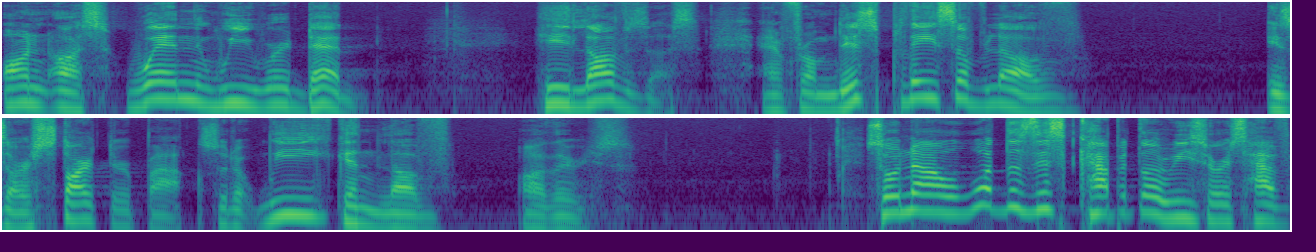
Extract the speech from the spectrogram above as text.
on us when we were dead. He loves us. And from this place of love is our starter pack so that we can love others. So, now, what does this capital resource have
